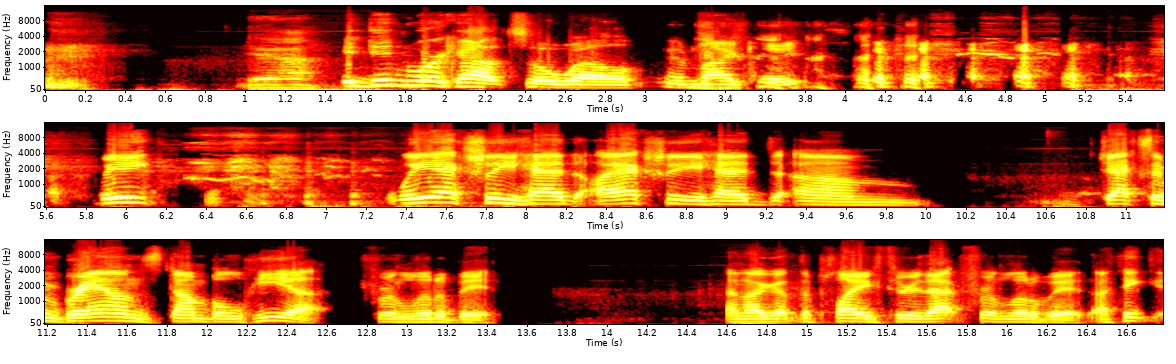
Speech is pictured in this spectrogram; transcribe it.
And yeah. it didn't work out so well in my case. we we actually had I actually had um, Jackson Browne's Dumble here for a little bit, and I got to play through that for a little bit. I think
